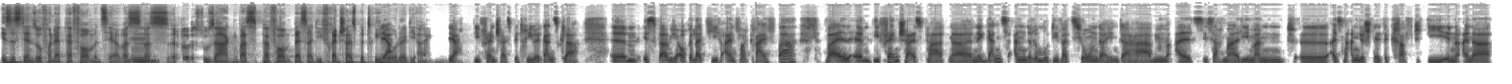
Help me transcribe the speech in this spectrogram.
ist es denn so von der Performance her? Was, mhm. was äh, würdest du sagen? Was performt besser, die Franchise-Betriebe ja. oder die eigenen? Ja, die Franchise-Betriebe, ganz klar. Ähm, ist, glaube ich, auch relativ einfach greifbar, weil ähm, die Franchise-Partner eine ganz andere Motivation dahinter haben, als, ich sag mal, jemand, äh, als eine angestellte Kraft, die in einer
